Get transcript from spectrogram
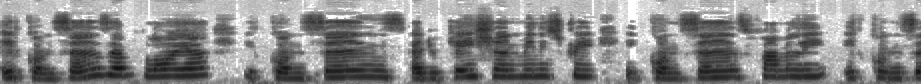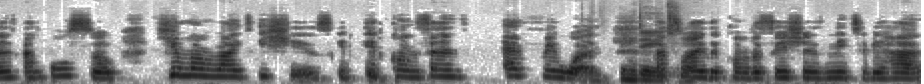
It concerns employer, it concerns education ministry, it concerns family, it concerns and also human rights issues. It it concerns everyone. Indeed. That's why the conversations need to be had.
